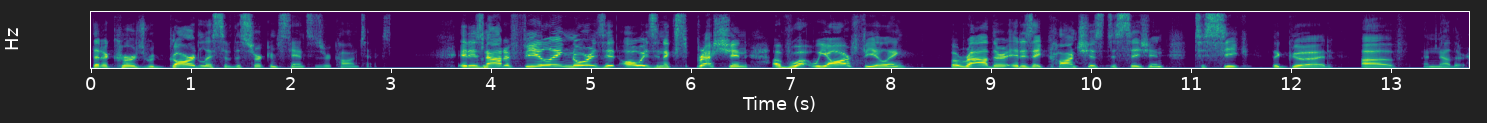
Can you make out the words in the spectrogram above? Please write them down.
that occurs regardless of the circumstances or context. It is not a feeling, nor is it always an expression of what we are feeling, but rather it is a conscious decision to seek the good of another.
